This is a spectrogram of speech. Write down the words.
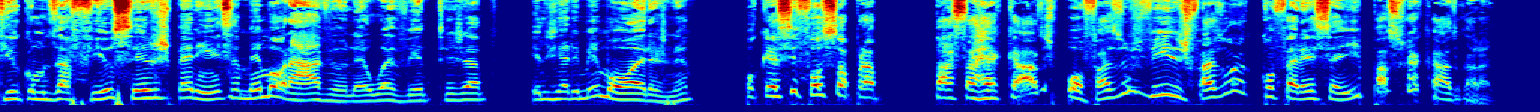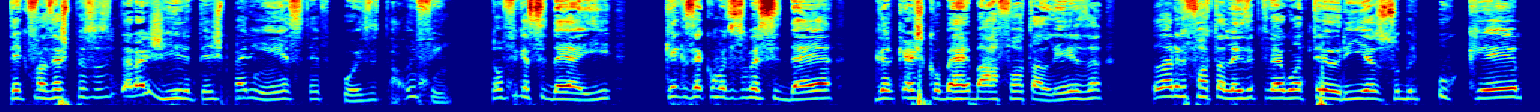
tido como desafio, seja uma experiência memorável, né? O evento seja, ele gere memórias, né? Porque se for só pra passar recados, pô, faz uns vídeos, faz uma conferência aí e passa os recados, caralho. Tem que fazer as pessoas interagirem, ter experiência, ter coisa e tal, enfim. Então fica essa ideia aí. Quem quiser comentar sobre essa ideia, gancast.com.br barra Fortaleza. Galera de Fortaleza que tiver alguma teoria sobre por que,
